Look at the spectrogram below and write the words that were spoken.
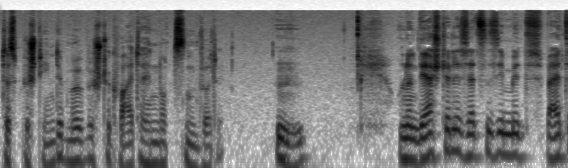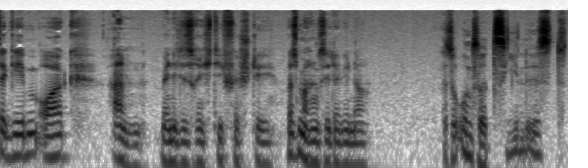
das bestehende Möbelstück weiterhin nutzen würde. Mhm. Und an der Stelle setzen Sie mit Weitergeben.org an, wenn ich das richtig verstehe. Was machen Sie da genau? Also unser Ziel ist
